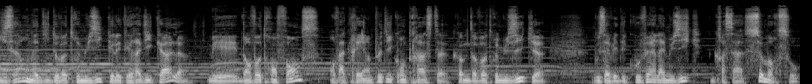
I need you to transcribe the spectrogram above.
Lisa, on a dit de votre musique qu'elle était radicale, mais dans votre enfance, on va créer un petit contraste, comme dans votre musique. Vous avez découvert la musique grâce à ce morceau.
